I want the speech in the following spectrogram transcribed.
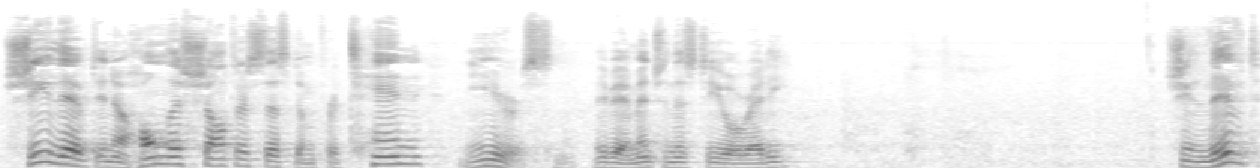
she lived in a homeless shelter system for 10 years. Maybe I mentioned this to you already. She lived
